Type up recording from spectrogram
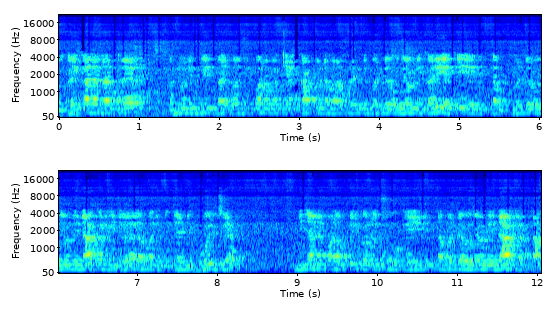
ગઈકાલે રાત્રે બ્રિજ બાયપાસ ઉપર અમે કેક કાપીને અમારા ફ્રેન્ડની બર્થડે ઉજવણી કરી હતી. એ રીતના બર્થડે ઉજવણી ના કરવી જોઈએ. અમારી બધાની ભૂલ છે. બીજાને પણ અપીલ કરું છું કે એ રીતના બર્થડે ઉજવણી ના કરતા.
